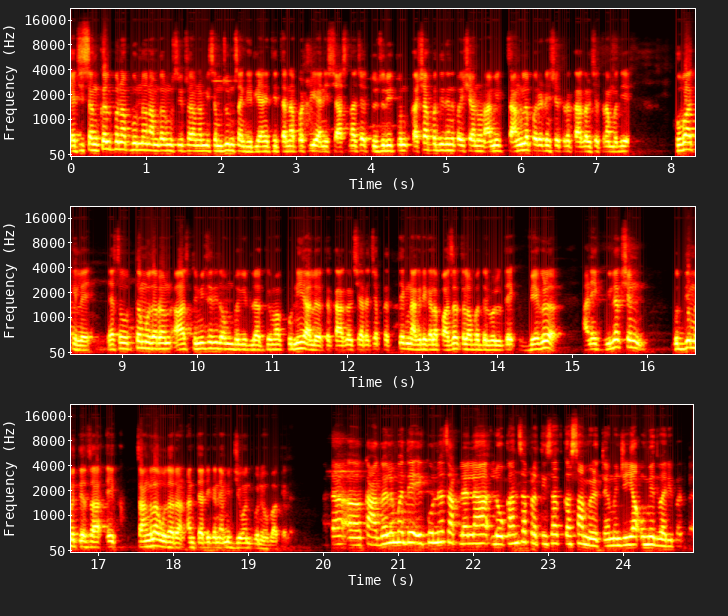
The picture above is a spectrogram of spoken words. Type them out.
त्याची संकल्पना पूर्ण नामदार मुश्रीफ साहेबांना मी समजून सांगितली आणि ती त्यांना पटली आणि शासनाच्या तुजरीतून कशा पद्धतीने पैसे आणून आम्ही चांगलं पर्यटन क्षेत्र कागल क्षेत्रामध्ये उभा केलंय. याचं उत्तम उदाहरण आज तुम्ही जरी जाऊन बघितलं किंवा कुणीही आलं तर कागल शहराच्या प्रत्येक नागरिकाला पाझर तलावाबद्दल बोललं तर एक वेगळं आणि एक विलक्षण बुद्धिमत्तेचा एक चांगला उदाहरण आणि त्या ठिकाणी आम्ही जिवंतपणे उभा केला आता कागलमध्ये एकूणच आपल्याला लोकांचा प्रतिसाद कसा मिळतोय? म्हणजे या उमेदवारीबद्दल.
